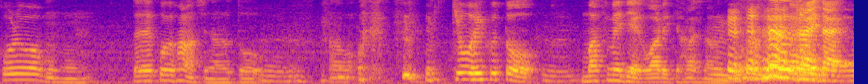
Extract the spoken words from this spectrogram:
これはもう大体こういう話になるとあの教育とマスメディアが悪いって話なん。ですよ大体。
